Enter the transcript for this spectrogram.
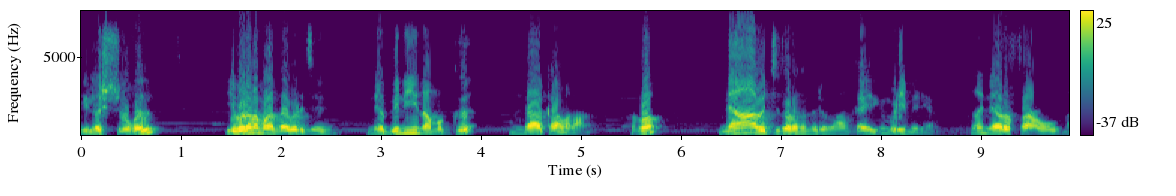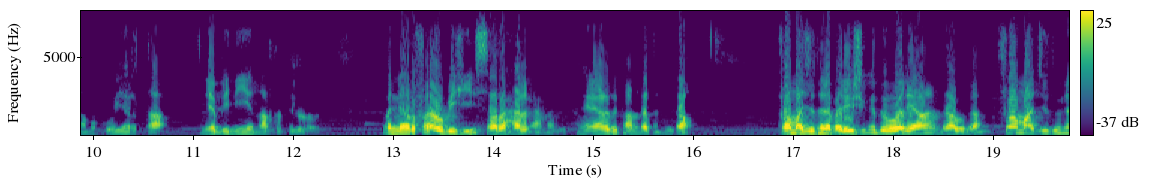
ഇല ഷുഗൽ ഇവിടെ നമ്മൾ എന്താ പഠിച്ചത് നബിനി നമുക്ക് ഉണ്ടാക്കാവുന്നതാണ്. അപ്പോ നാ വെച്ച് തുടങ്ങുന്ന ഒരു വാക്കായിരിക്കും ഇവിടെയും വരിക. അത് നെർഫാവു നമുക്ക് ഉയർത്താം. നബിനി എന്ന അർത്ഥത്തിലുള്ളത്. അപ്പൊ നെർഫാവു ബിഹി സർഹൽ അമൽ. അങ്ങനെയാണ് ഇത് കണ്ടെത്തുന്നത് കേട്ടോ. ഫ മജിദുന പരീക്ഷിക്കുന്നത് ഇതുപോലെയാണ് ഉണ്ടാവുക. ഫ മജിദുന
